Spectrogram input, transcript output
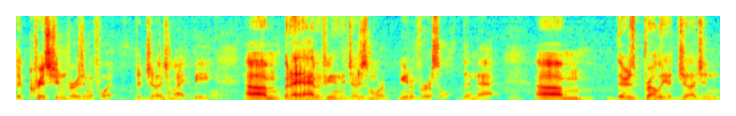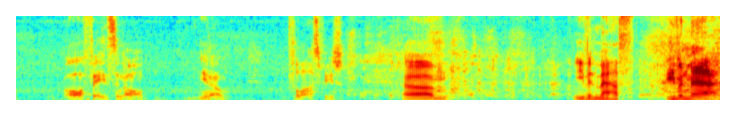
the Christian version of what the judge might be. Um, but I have a feeling the judge is more universal than that. Um, there's probably a judge in all faiths and all, you know, philosophies. Um, Even math. Even math.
